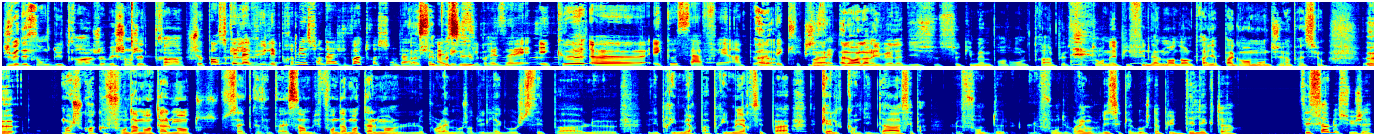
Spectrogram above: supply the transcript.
je vais descendre du train, je vais changer de train. Je pense qu'elle a vu les premiers sondages, votre sondage, ah, Alexis Brézet, et que, euh, et que ça a fait un peu un déclic chez elle. Alors à l'arrivée, elle a dit ceux qui m'aiment prendront le train, puis elle s'est retournée, puis finalement dans le train, il n'y a pas grand monde, j'ai l'impression. Euh, moi, je crois que fondamentalement, tout, ça est très intéressant, mais fondamentalement, le problème aujourd'hui de la gauche, c'est pas le, les primaires, pas primaires, c'est pas quel candidat, c'est pas le fond de, le fond du problème aujourd'hui, c'est que la gauche n'a plus d'électeurs. C'est ça le sujet.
